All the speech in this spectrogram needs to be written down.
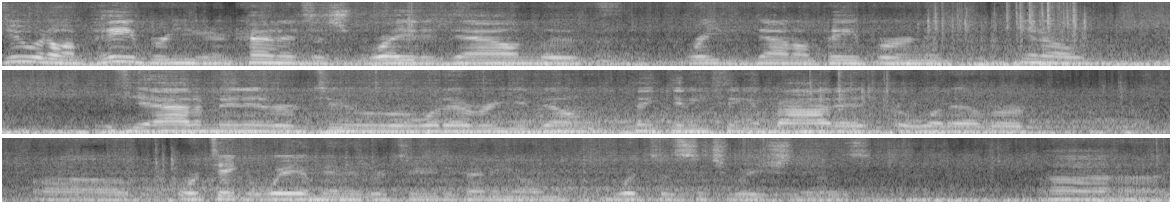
do it on paper, you can kind of just write it down, the, write it down on paper, and you know, if you add a minute or two or whatever, you don't think anything about it or whatever, uh, or take away a minute or two depending on what the situation is. Uh,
